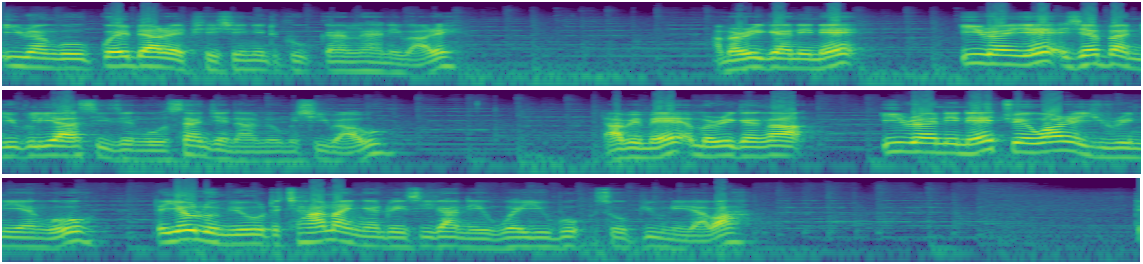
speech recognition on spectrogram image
အီရန်ကိုကွဲပြားတဲ့ဖြည့်ရှင်းနည်းတစ်ခုကမ်းလှမ်းနေပါတယ်အမေရိကန်အနေနဲ့ အီရန်ရဲ့အရက်ဘတ်နျူကလ িয়ার အစီအစဉ်ကိုစန့်ကျင်တာမျိုးမရှိပါဘူးဒါပေမဲ့အမေရိကန်ကအီရန်အနေနဲ့ကျွဲဝတဲ့ယူရေနီယံကိုတရုတ်လိုမျိုးတခြားနိုင်ငံတွေစီကနေဝယ်ယူဖို့အဆိုပြုနေတာပါတ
